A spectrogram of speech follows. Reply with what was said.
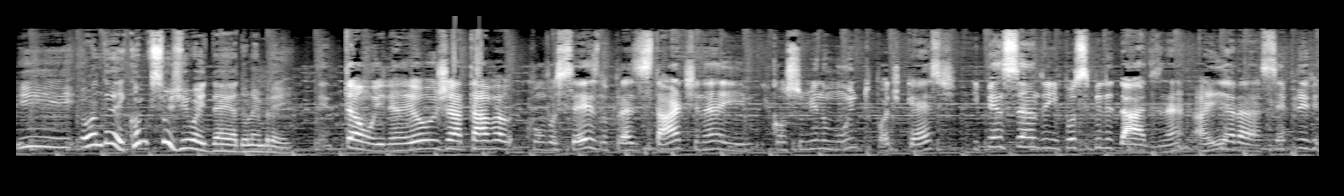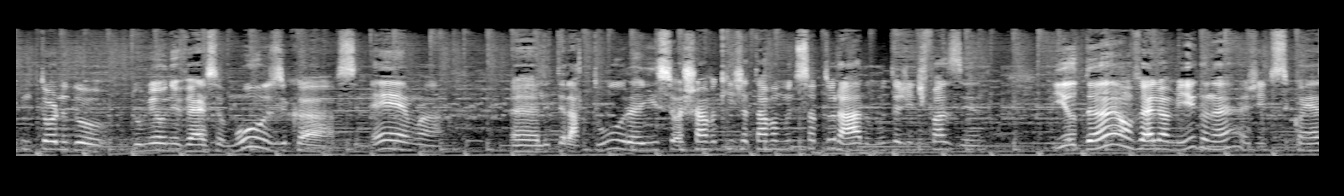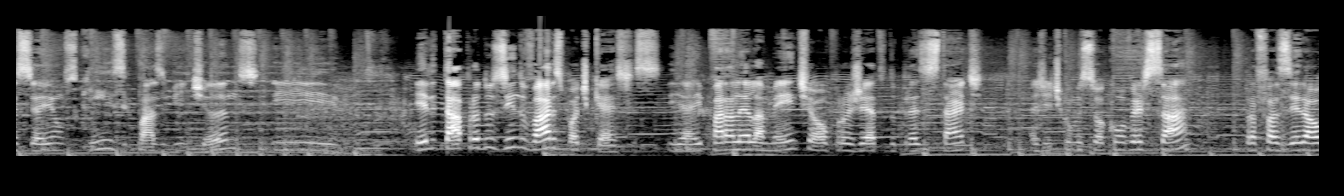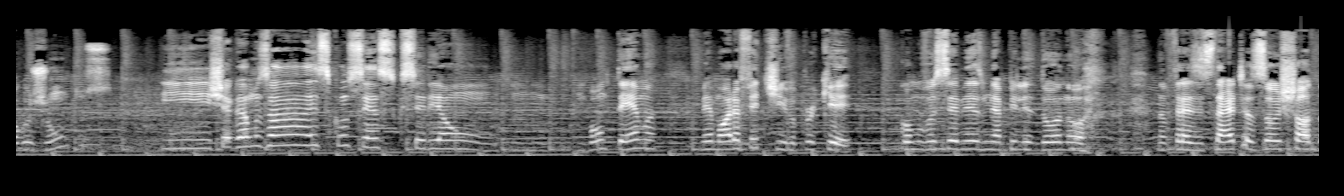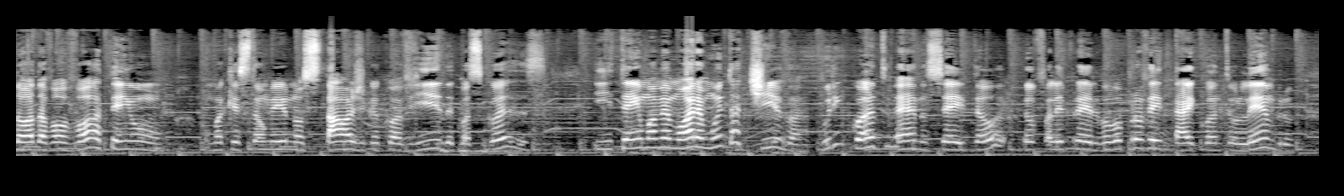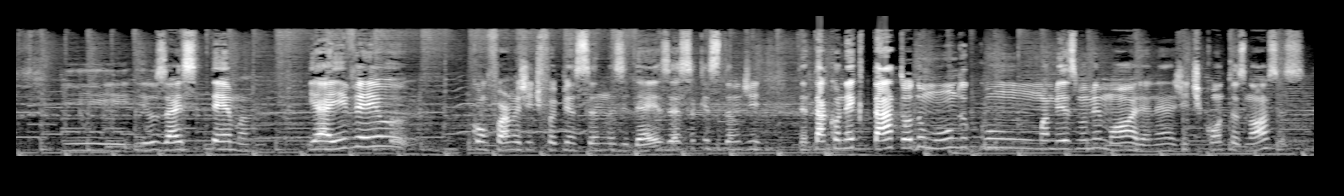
E, o Andrei, como que surgiu a ideia do Lembrei? Então, William, eu já estava com vocês no Press Start, né, e consumindo muito podcast e pensando em possibilidades, né? Aí era sempre em torno do, do meu universo música, cinema, é, literatura, e isso eu achava que já estava muito saturado, muita gente fazendo. E o Dan é um velho amigo, né? A gente se conhece aí há uns 15, quase 20 anos e ele está produzindo vários podcasts. E aí, paralelamente ao projeto do Press Start, a gente começou a conversar para fazer algo juntos e chegamos a esse consenso que seria um, um, um bom tema, memória afetiva, porque como você mesmo me apelidou no, no Press Start, eu sou o xodó da vovó, tenho um, uma questão meio nostálgica com a vida, com as coisas. E tenho uma memória muito ativa, por enquanto, né? Não sei. Então eu falei para ele: vou aproveitar enquanto eu lembro e, e usar esse tema. E aí veio, conforme a gente foi pensando nas ideias, essa questão de tentar conectar todo mundo com uma mesma memória, né? A gente conta as nossas,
